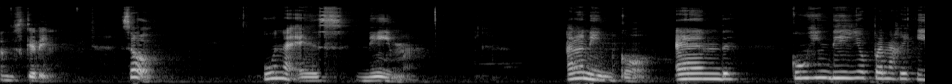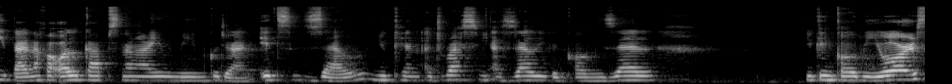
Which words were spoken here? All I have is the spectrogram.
I'm just kidding. So, una is name. Ano name ko? And kung hindi nyo pa nakikita, naka all caps na nga yung name ko dyan. It's Zell. You can address me as Zell. You can call me Zell. You can call me yours.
